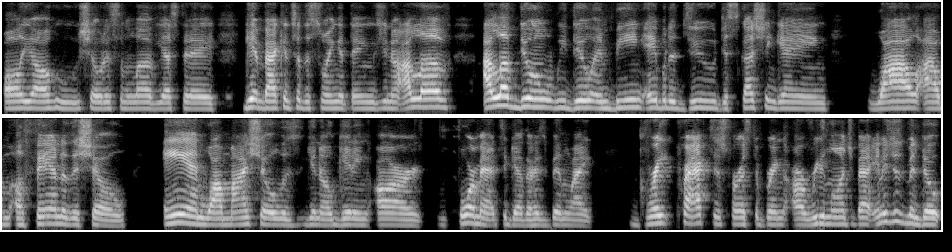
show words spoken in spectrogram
all y'all who showed us some love yesterday, getting back into the swing of things. You know, I love I love doing what we do and being able to do discussion gang while I'm a fan of the show and while my show is you know getting our format together has been like great practice for us to bring our relaunch back and it's just been dope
